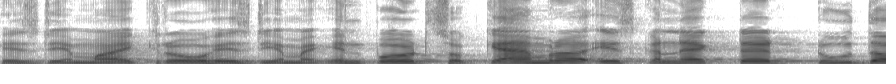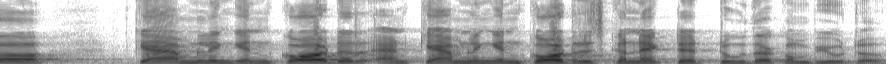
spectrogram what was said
HDMI micro, HDMI input. So camera is connected to the Camlink encoder and Camlink encoder is connected to the computer.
